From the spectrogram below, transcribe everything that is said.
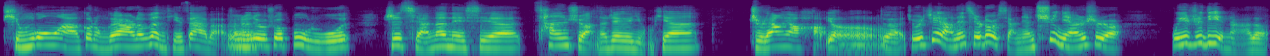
停工啊，各种各样的问题在吧？反正就是说，不如之前的那些参选的这个影片质量要好。对，就是这两年其实都是小年，去年是《无依之地》拿的。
